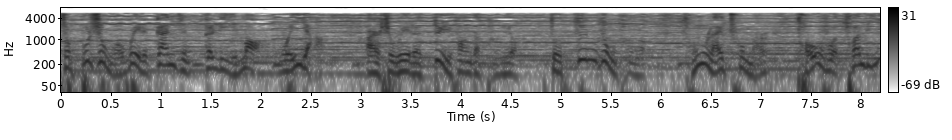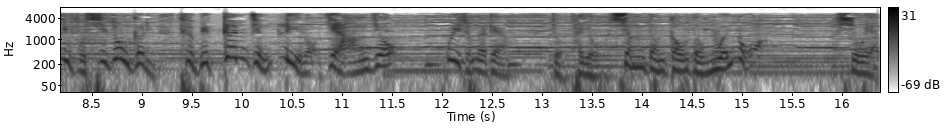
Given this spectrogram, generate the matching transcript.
说不是我为了干净和礼貌文雅，而是为了对方的朋友，做尊重朋友。从来出门头发穿的衣服西装革履，特别干净利落讲究。为什么要这样？就他有相当高的文化修养。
